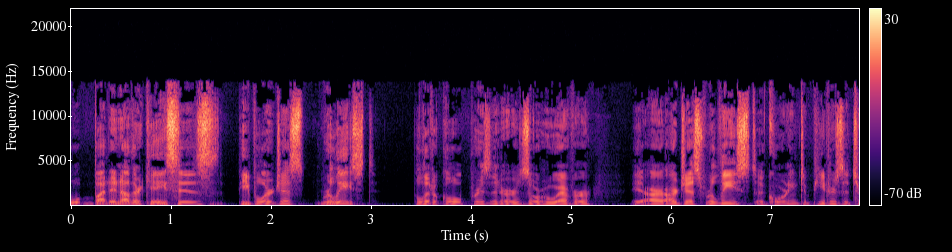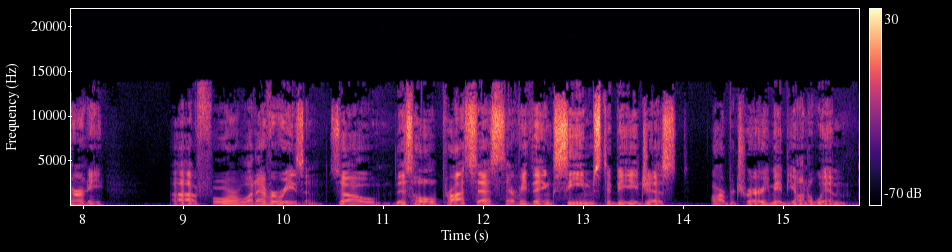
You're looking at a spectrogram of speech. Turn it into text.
But in other cases, people are just released. Political prisoners or whoever are, are just released, according to Peter's attorney, uh, for whatever reason. So this whole process, everything seems to be just arbitrary, maybe on a whim.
